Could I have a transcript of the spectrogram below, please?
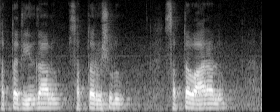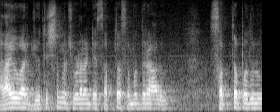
సప్త తీర్థాలు సప్త ఋషులు సప్త వారాలు అలాగే వారి జ్యోతిష్యంలో చూడాలంటే సప్త సముద్రాలు సప్త పదులు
